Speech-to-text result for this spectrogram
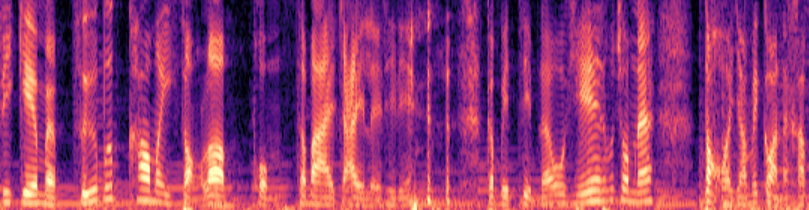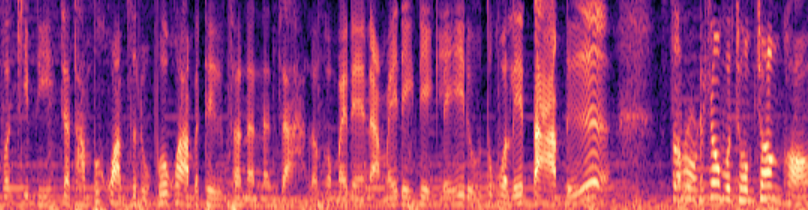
ฟรีเกมแบบซื้อปุ๊บเข้ามาอีก 2 รอบ ผมสบายใจเลยทีนี้ กับบิดติบนะโอเคท่านผู้ชมนะต้องขอย้ำไว้ก่อนนะครับ ว่าคลิปนี้จะทำเพื่อความสนุกเพื่อความบันเทิงเท่านั้นนะจ๊ะแล้วก็ไม่ได้แนะนำให้เด็กๆ เลยให้ดูทุกคนเล่นตามเด้อสำหรับที่เข้ามาชมช่องของ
